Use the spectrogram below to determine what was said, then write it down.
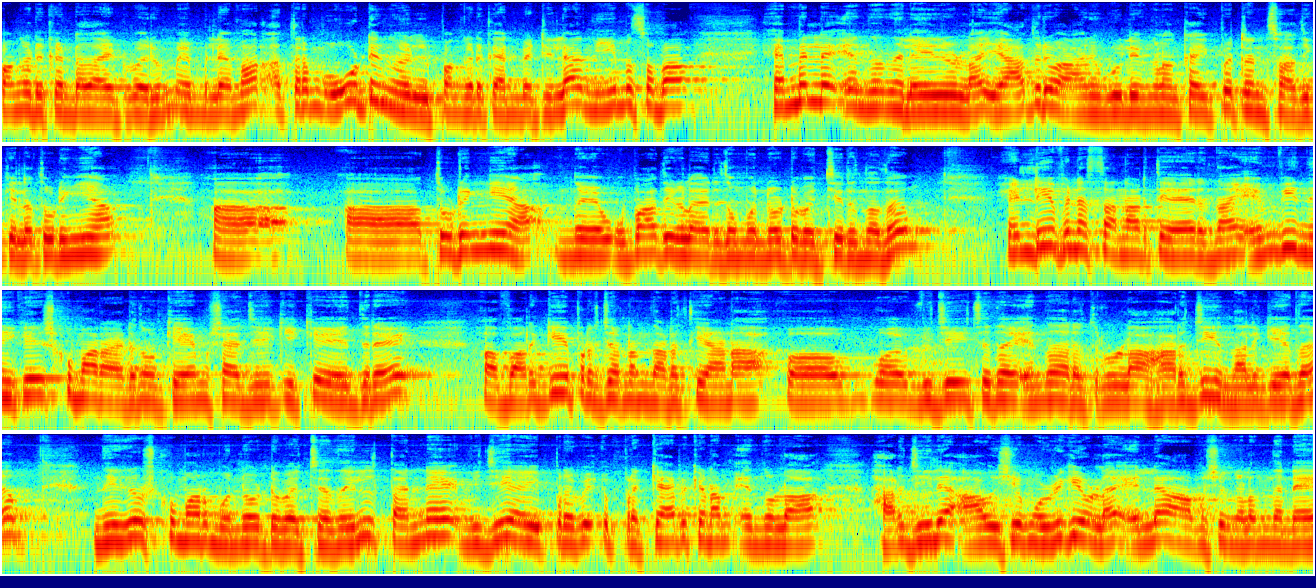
പങ്കെടുക്കേണ്ടതായിട്ട് വരും എം എൽ എമാർ. അത്തരം വോട്ടിങ്ങുകളിൽ പങ്കെടുക്കാൻ പറ്റില്ല. നിയമസഭ എം എൽ എ എന്ന നിലയിലുള്ള യാതൊരു ആനുകൂല്യങ്ങളും കൈപ്പറ്റാൻ സാധിക്കില്ല. തുടങ്ങിയ തുടങ്ങിയ ഉപാധികളായിരുന്നു മുന്നോട്ട് വെച്ചിരുന്നത്. എൽ ഡി എഫിന്റെ സ്ഥാനാർത്ഥിയായിരുന്ന എം വി നികേഷ് കുമാറായിരുന്നു കെ എം ഷാജിക്ക് എതിരെ വർഗീയ പ്രചരണം നടത്തിയാണ് വിജയിച്ചത് എന്ന തരത്തിലുള്ള ഹർജി നൽകിയത്. നികേഷ് കുമാർ മുന്നോട്ട് വെച്ചതിൽ തന്നെ വിജയമായി പ്രഖ്യാപിക്കണം എന്നുള്ള ഹർജിയിലെ ആവശ്യം ഒഴികെയുള്ള എല്ലാ ആവശ്യങ്ങളും തന്നെ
